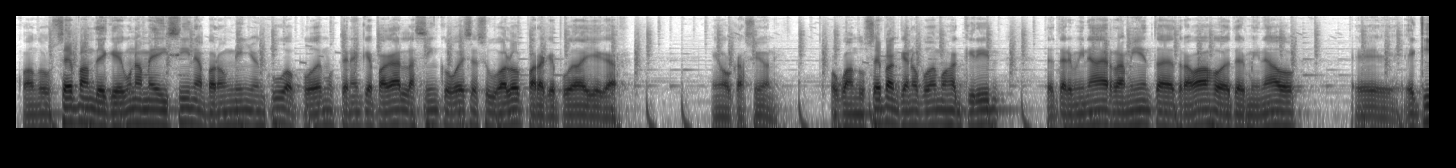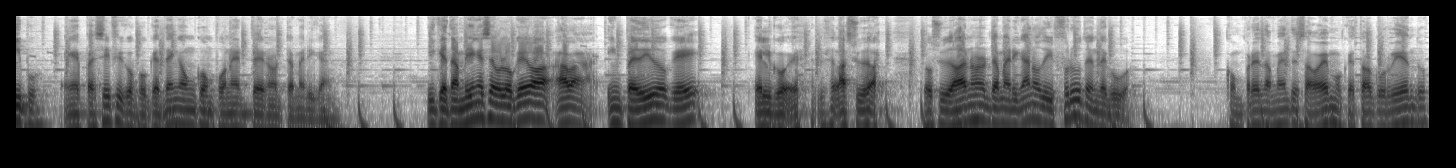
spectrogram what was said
Cuando sepan de que una medicina para un niño en Cuba podemos tener que pagarla cinco veces su valor para que pueda llegar en ocasiones. O cuando sepan que no podemos adquirir determinada herramienta de trabajo, determinado eh, equipo en específico porque tenga un componente norteamericano. Y que también ese bloqueo ha, impedido que la ciudad, los ciudadanos norteamericanos disfruten de Cuba. Completamente sabemos que está ocurriendo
